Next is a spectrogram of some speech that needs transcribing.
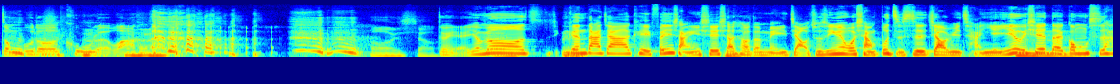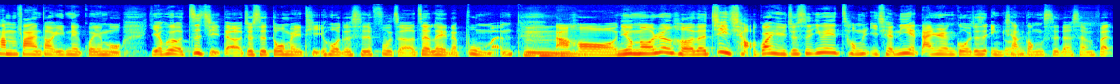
总部都哭了哇。好笑。对，有没有跟大家可以分享一些小小的美角？就是因为我想，不只是教育产业，也有一些的公司，他们发展到一定的规模，也会有自己的就是多媒体或者是负责这类的部门。嗯，然后你有没有任何的技巧？关于就是因为从以前你也担任过就是影像公司的身份，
